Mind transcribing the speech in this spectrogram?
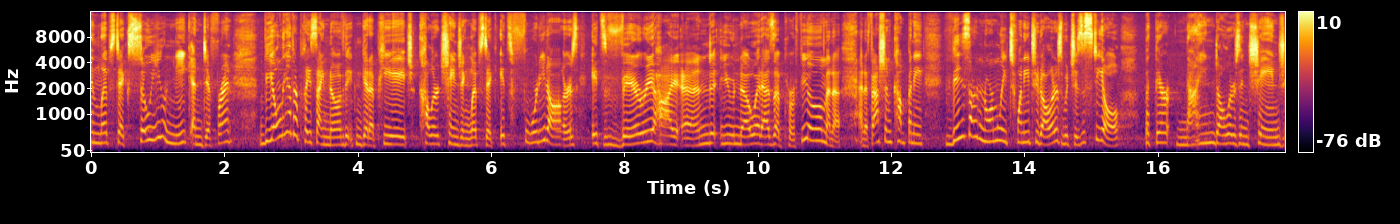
in lipstick, so unique and different different. The only other place I know of that you can get a pH color changing lipstick, it's $40. It's very high end. You know it as a perfume and a, and a fashion company. These are normally $22, which is a steal, but they're $9 and change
